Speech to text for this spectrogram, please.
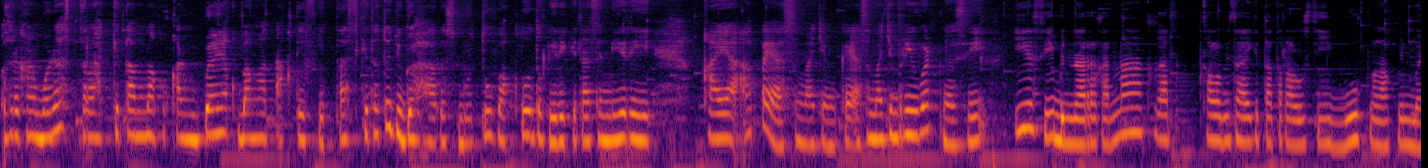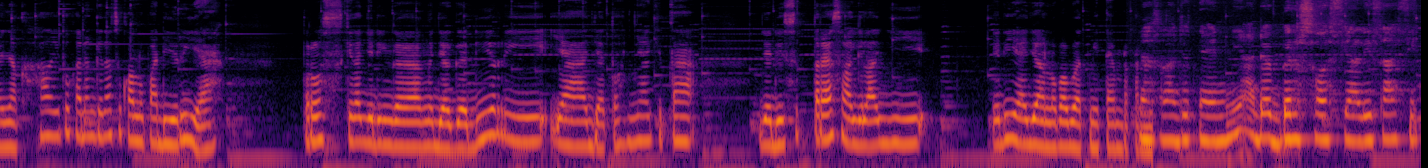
rekan buana setelah kita melakukan banyak banget aktivitas, kita tuh juga harus butuh waktu untuk diri kita sendiri. Kayak apa ya semacam kayak semacam reward gak sih? Iya sih benar karena kalau misalnya kita terlalu sibuk ngelakuin banyak hal itu kadang kita suka lupa diri ya. Terus kita jadi nggak ngejaga diri, ya jatuhnya kita jadi stres lagi-lagi. Jadi ya jangan lupa buat me time rekan Nah selanjutnya ini ada bersosialisasi.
